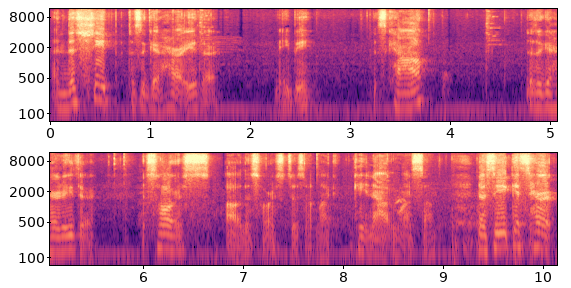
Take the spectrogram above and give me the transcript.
And this sheep doesn't get hurt either. Maybe. This cow doesn't get hurt either. This horse, oh, this horse doesn't like it. Okay, now it wants some. No, see, it gets hurt.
